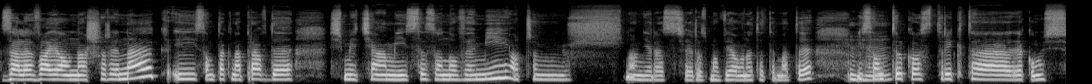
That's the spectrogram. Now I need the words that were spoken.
zalewają nasz rynek i są tak naprawdę śmieciami sezonowymi, o czym już no, nieraz się rozmawiało na te tematy mhm. i są mhm. tylko stricte jakąś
